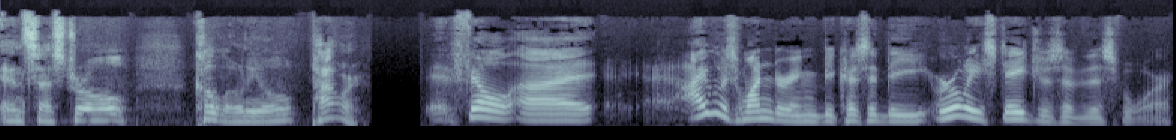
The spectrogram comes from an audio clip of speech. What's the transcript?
ancestral colonial power. Phil, uh, I was wondering because of the early stages of this war,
